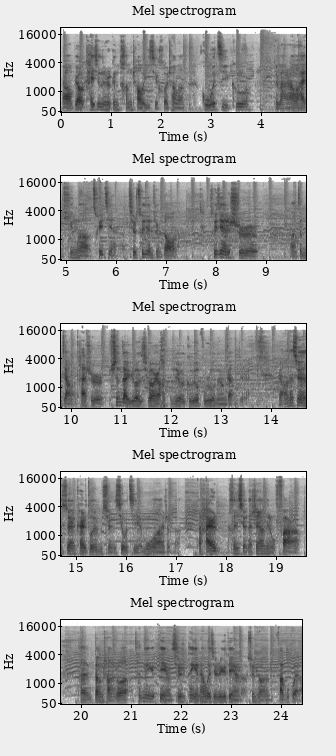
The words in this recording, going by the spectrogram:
然后比较开心的是跟唐朝一起合唱了国际歌，对吧？然后还听了崔健啊，其实崔健挺逗的。崔健是，啊，怎么讲呢？他是身在娱乐圈，然后可能又格格不入那种感觉。然后他现在虽然开始做什么选秀节目啊什么的，他还是很喜欢他身上那种范儿啊。他当场说，他那个电影其实他演唱会其实是一个电影的宣传发布会了，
